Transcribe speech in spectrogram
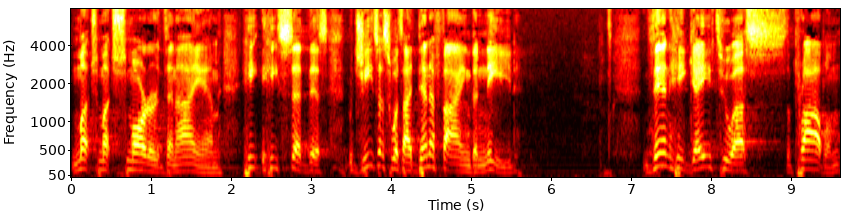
much, much smarter than I am, he, he said this Jesus was identifying the need. Then he gave to us the problem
